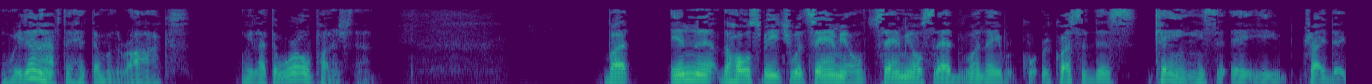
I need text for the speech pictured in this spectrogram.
We don't have to hit them with rocks. We let the world punish them. But in the, the whole speech with Samuel, Samuel said when they requested this king, he eh, he tried to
